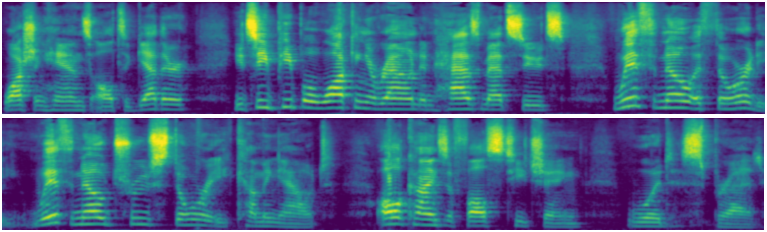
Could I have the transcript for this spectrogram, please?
washing hands altogether. You'd see people walking around in hazmat suits with no authority, with no true story coming out. All kinds of false teaching would spread.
